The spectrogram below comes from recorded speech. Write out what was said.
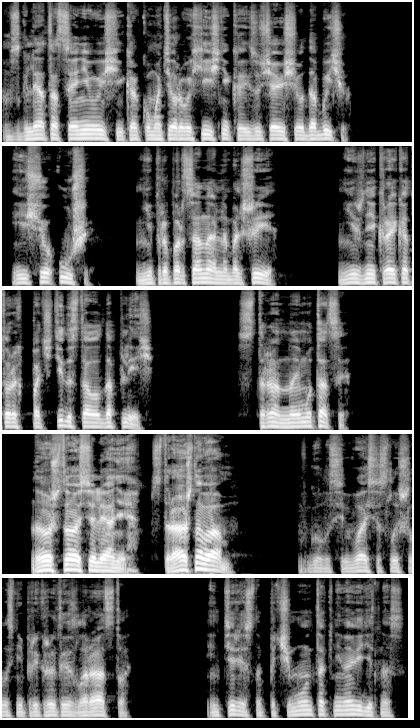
Взгляд оценивающий, как у матерого хищника, изучающего добычу. И еще уши, непропорционально большие, нижний край которых почти достало до плеч. Странная мутация. «Ну что, селяне, страшно вам?» В голосе Вася слышалось неприкрытое злорадство. Интересно, почему он так ненавидит нас?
